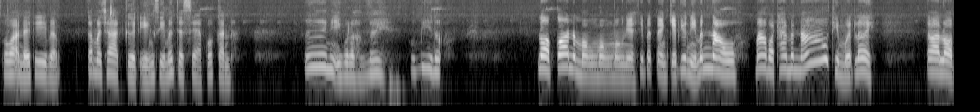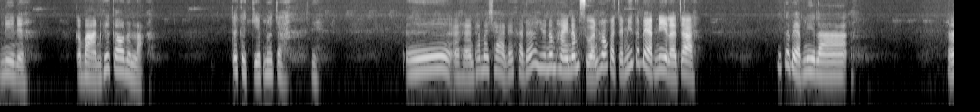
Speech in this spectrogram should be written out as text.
เพราะว่าอันใดที่แบบธรรมชาติเกิดเองสิมันจะแสบกว่ากัน เอ้ยมีอีกบนหลังข้างในบ่มีเนาะรอบก้อนน่ะมองมองมองเนี่ย ที่ไปแต่งเก็บอยู่นี่มันเน่ามาบ่ทันมันหนาถิ่มหมดเลย แต่ว่ารอบนี้เนี่ยกระบานคือเก่านั่นล่ะ แต่ก็เก็บเนาะจ้ะนี่เอออาหารธรรมชาติเด้อค่ะเด้ออยู่น้ำไห้น้ำสวนเฮาก็จะมีแต่แบบนี้แหละจ้ะ นี่แต่แบบนี้ละหา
